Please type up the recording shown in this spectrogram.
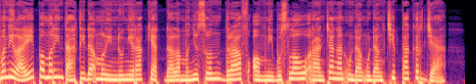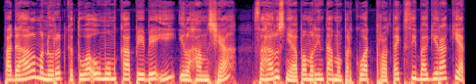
menilai pemerintah tidak melindungi rakyat dalam menyusun draft Omnibus Law Rancangan Undang-Undang Cipta Kerja. Padahal menurut Ketua Umum KPBI Ilham Syah, seharusnya pemerintah memperkuat proteksi bagi rakyat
